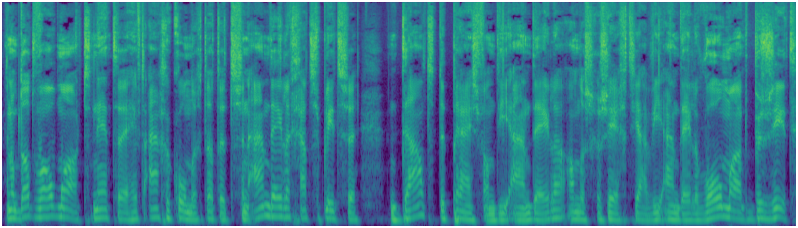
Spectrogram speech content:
En omdat Walmart net eh, heeft aangekondigd dat het zijn aandelen gaat splitsen, daalt de prijs van die aandelen. Anders gezegd, ja, wie aandelen Walmart bezit,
